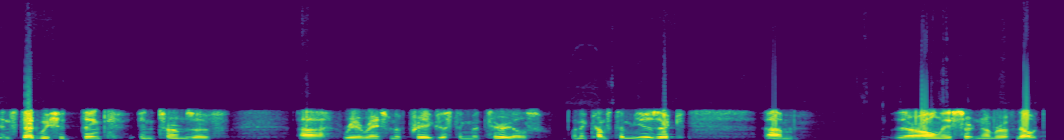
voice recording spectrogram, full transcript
instead we should think in terms of uh, rearrangement of pre-existing materials. When it comes to music, um, there are only a certain number of notes,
